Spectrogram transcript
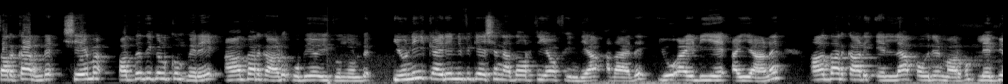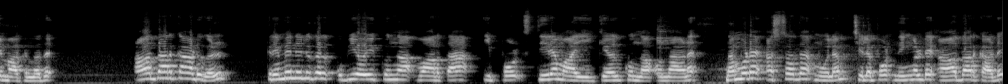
സർക്കാരിന്റെ ക്ഷേമ പദ്ധതികൾക്കും വരെ ആധാർ കാർഡ് ഉപയോഗിക്കുന്നുണ്ട്. Unique identification authority of India അതായത് U I D A I ആണ് ആധാർ കാർഡ് എല്ലാ പൗരന്മാർക്കും ലഭ്യമാക്കുന്നത്. ആധാർ കാർഡുകൾ ക്രിമിനലുകൾ ഉപയോഗിക്കുന്ന വാർത്ത ഇപ്പോൾ സ്ഥിരമായി കേൾക്കുന്ന ഒന്നാണ്. നമ്മുടെ അശ്രദ്ധ മൂലം ചിലപ്പോൾ നിങ്ങളുടെ ആധാർ കാർഡ്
